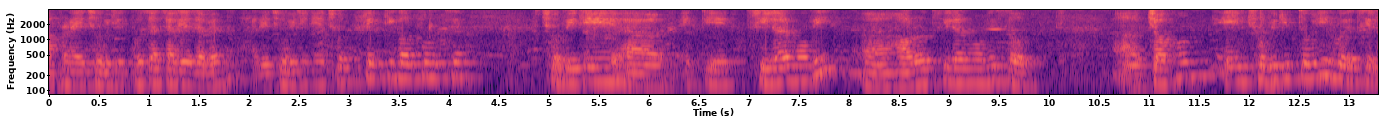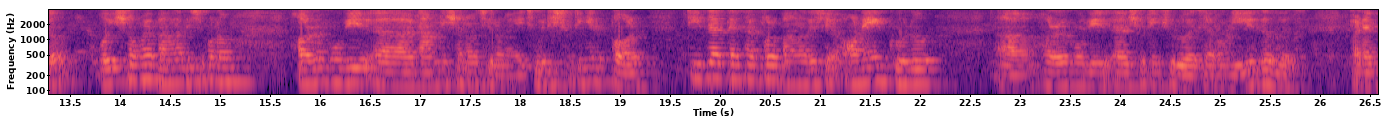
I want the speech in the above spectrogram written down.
আপনারা এই ছবিটির প্রচার চালিয়ে যাবেন। আর এই ছবিটি নিয়ে ছোট্ট একটি গল্প হচ্ছে। ছবিটি একটি thriller movie horror thriller movie so যখন এই ছবিটি তৈরি হয়েছিল, ওই সময় বাংলাদেশে কোনো হরর মুভির নাম নিশানাও ছিল না। এই ছবিটি শুটিং এর পর টিজার দেখার পর বাংলাদেশে অনেকগুলো হরর মুভির শুটিং শুরু হয়েছে এবং রিলিজও হয়েছে। বাট আমি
